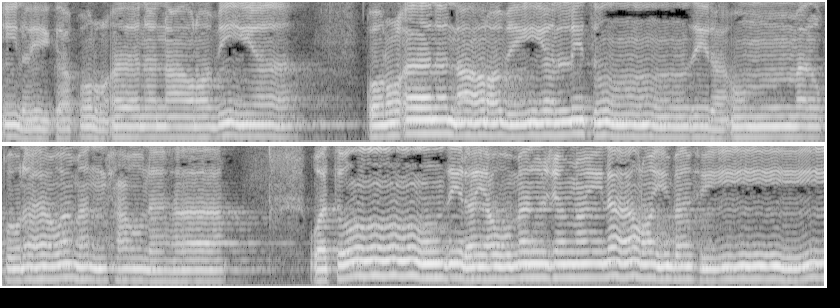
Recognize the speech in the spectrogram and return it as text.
إليك قرآنا عربيا. قرآنا عربيا لتنذر أم القرى ومن حولها وتنذر يوم الجمع لا ريب فيه.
